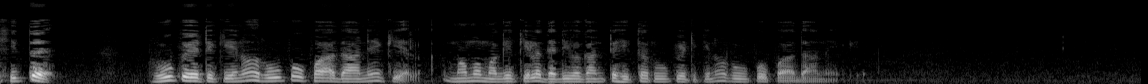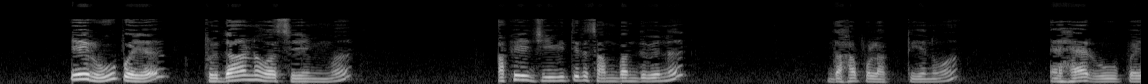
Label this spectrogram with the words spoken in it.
හිත රූපයට කියනවා රූප උපාදානය කියලා. මම මගේ කියලා දැඩිව ගන්නට හිත රූපයට කියනවා රූප උපාදානය කියලා. ඒ රූපය ප්‍රධාන වශයෙන්ම අපේ ජීවිතයට සම්බන්ධ වෙන දහ පොලක් තියෙනවා ඇහැ රූපය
